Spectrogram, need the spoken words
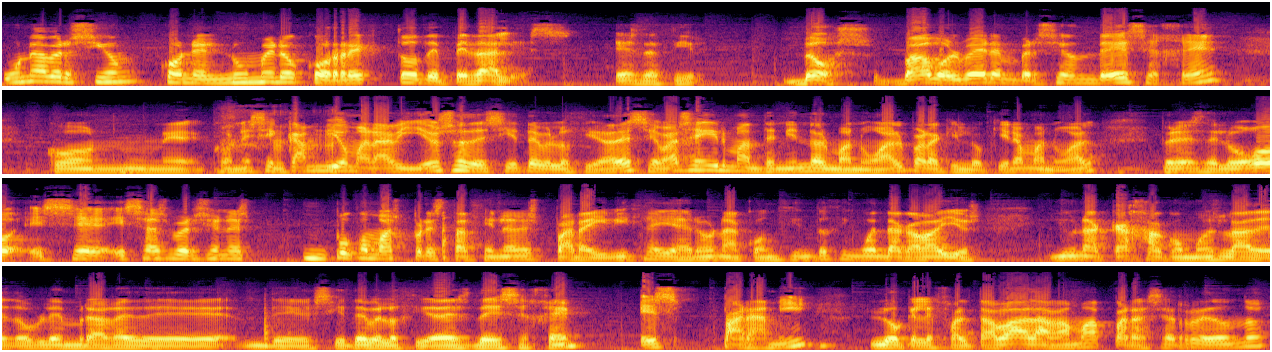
una versión con el número correcto de pedales. Es decir, dos. Va a volver en versión DSG con, eh, con ese cambio maravilloso de 7 velocidades. Se va a seguir manteniendo el manual para quien lo quiera manual, pero desde luego esas versiones un poco más prestacionales para Ibiza y Arona con 150 caballos y una caja como es la de doble embrague de, de 7 velocidades DSG es para mí lo que le faltaba a la gama para ser redondo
